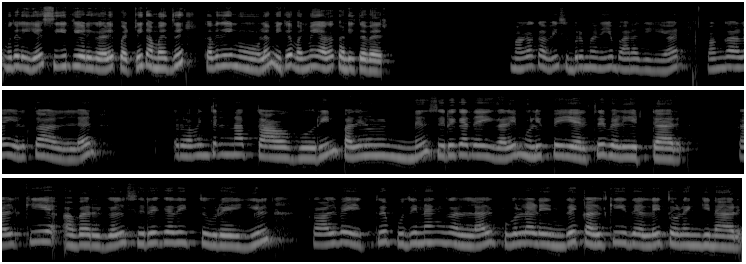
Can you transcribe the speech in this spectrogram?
முதலிய சீர்கேடுகளைப் பற்றி தமது கவிதையின் மூலம் மிக வன்மையாக கண்டித்தவர். மகாகவி சுப்பிரமணிய பாரதியார் வங்காள எழுத்தாளர் ரவீந்திரநாத் தாகூரின் பதினொன்று சிறுகதைகளை மொழிபெயர்த்து வெளியிட்டார். கல்கி அவர்கள் சிறுகதைத் துறையில் கால்வைத்து புதினங்களால் புகழடைந்து கல்கி இதழைத் தொடங்கினார்.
